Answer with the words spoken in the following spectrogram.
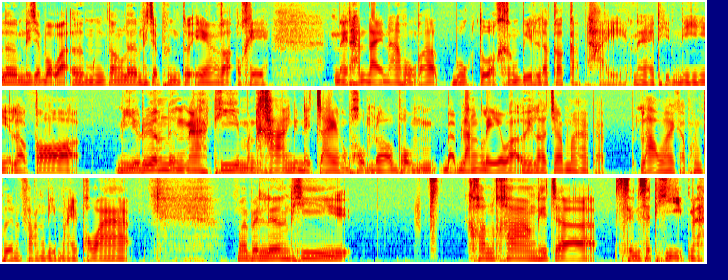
เริ่มที่จะบอกว่าเออมึงต้องเริ่มที่จะพึ่งตัวเองแล้วก็โอเค ในทันใดนะผมก็บุกตั๋วเครื่องบินแล้วก็กลับไทยในอาทิตย์นี้แล้วก็มีเรื่องหนึ่งนะที่มันค้างอยู่ในใจของผมแล้วผมแบบลังเลว่า เอ้ยเราจะมาแบบเล่าให้กับเพื่อนๆฟังดีไหม เพราะว่ามันเป็นเรื่องที่ ค่อนข้างที่จะเซนซิทีฟนะ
